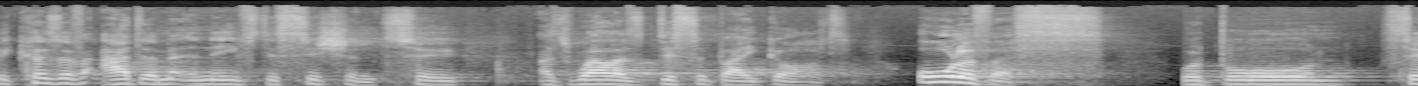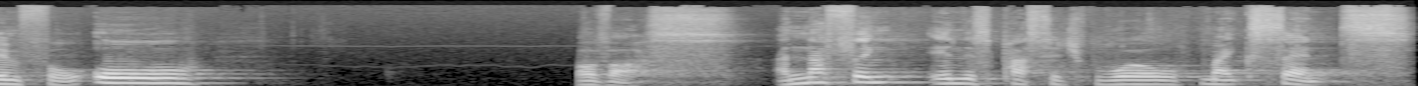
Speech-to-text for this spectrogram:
because of Adam and Eve's decision to, as well as disobey God, all of us were born sinful, all of us. And nothing in this passage will make sense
